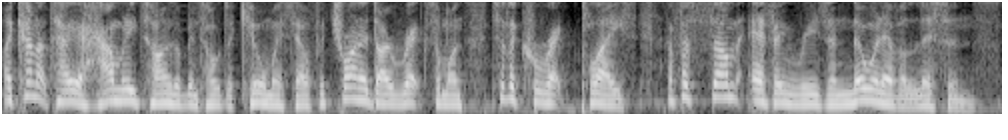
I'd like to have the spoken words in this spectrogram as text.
I cannot tell you how many times I've been told to kill myself for trying to direct someone to the correct place, and for some effing reason, no one ever listens.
